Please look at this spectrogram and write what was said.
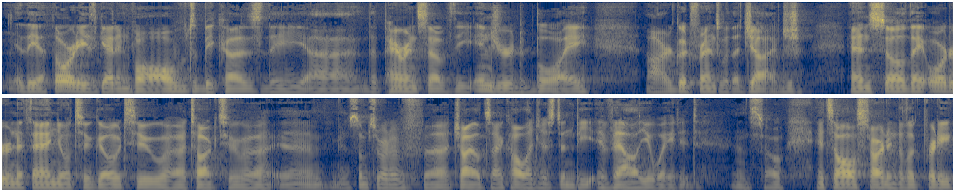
the authorities get involved because the uh, the parents of the injured boy are good friends with a judge and so they order Nathaniel to go to uh, talk to uh, uh, you know, some sort of uh, child psychologist and be evaluated. And so it's all starting to look pretty,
